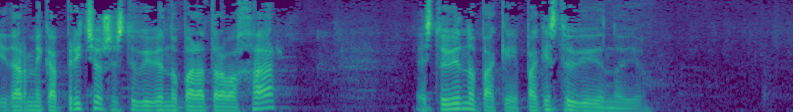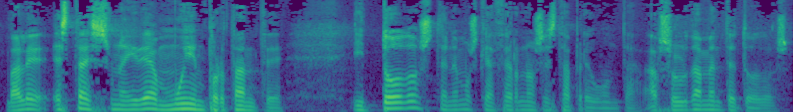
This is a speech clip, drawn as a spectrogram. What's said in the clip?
darme caprichos? ¿Estoy viviendo para trabajar? ¿Estoy viviendo para qué? ¿Para qué estoy viviendo yo? ¿Vale? Esta es una idea muy importante. Y todos tenemos que hacernos esta pregunta, absolutamente todos.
